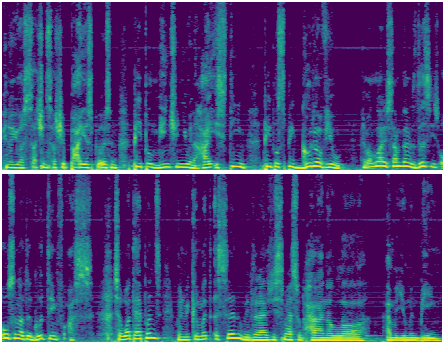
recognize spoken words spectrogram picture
you know, you are such and such a pious person. People mention you in high esteem. People speak good of you. And Allah, sometimes this is also not a good thing for us. So what happens? When we commit a sin, we realize, subhanallah, I'm a human being.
